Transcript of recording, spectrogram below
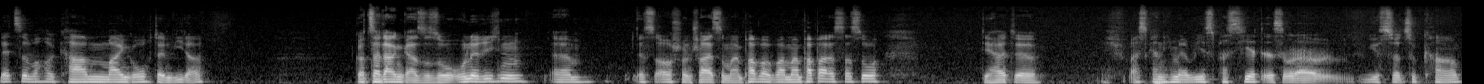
letzte Woche kam mein Geruch dann wieder. Gott sei Dank, also so ohne Riechen ähm, ist auch schon scheiße. Mein Papa, bei meinem Papa ist das so. Der hatte, ich weiß gar nicht mehr, wie es passiert ist oder wie es dazu kam.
